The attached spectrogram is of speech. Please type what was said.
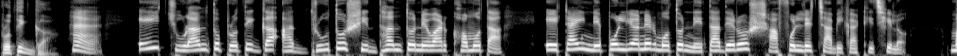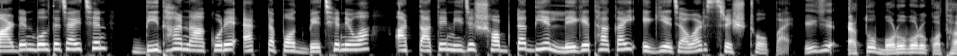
প্রতিজ্ঞা। হ্যাঁ এই চূড়ান্ত প্রতিজ্ঞা আর দ্রুত সিদ্ধান্ত নেওয়ার ক্ষমতা এটাই নেপোলিয়নের মতো নেতাদেরও সাফল্যের চাবিকাঠি ছিল। মার্ডেন বলতে চাইছেন দ্বিধা না করে একটা পদ বেছে নেওয়া আর তাতে নিজের সবটা দিয়ে লেগে থাকাই এগিয়ে যাওয়ার শ্রেষ্ঠ উপায়। এই যে এত বড় বড় কথা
